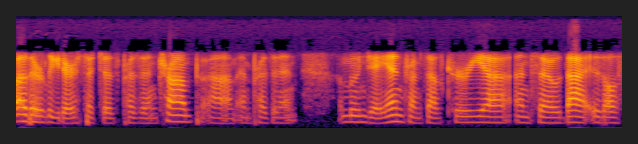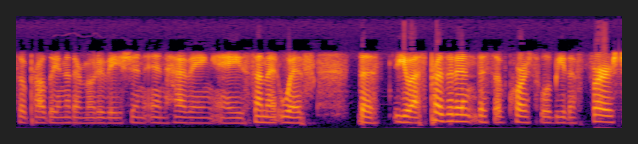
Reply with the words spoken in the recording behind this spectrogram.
other leaders such as President Trump um, and President Moon Jae-in from South Korea, and so that is also probably another motivation in having a summit with the U.S. president. This, of course, will be the first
